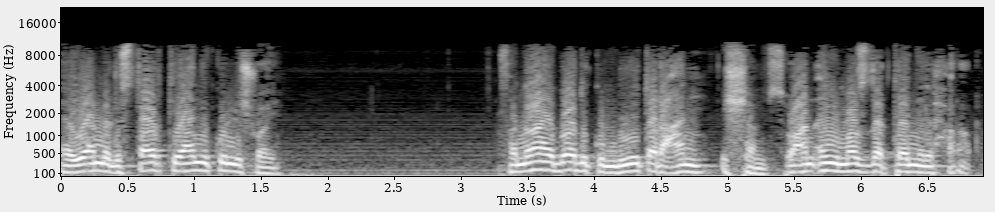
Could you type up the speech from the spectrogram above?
آه، يعمل ريستارت يعني كل شوية. فنراعي بعد الكمبيوتر عن الشمس وعن أي مصدر تاني للحرارة.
